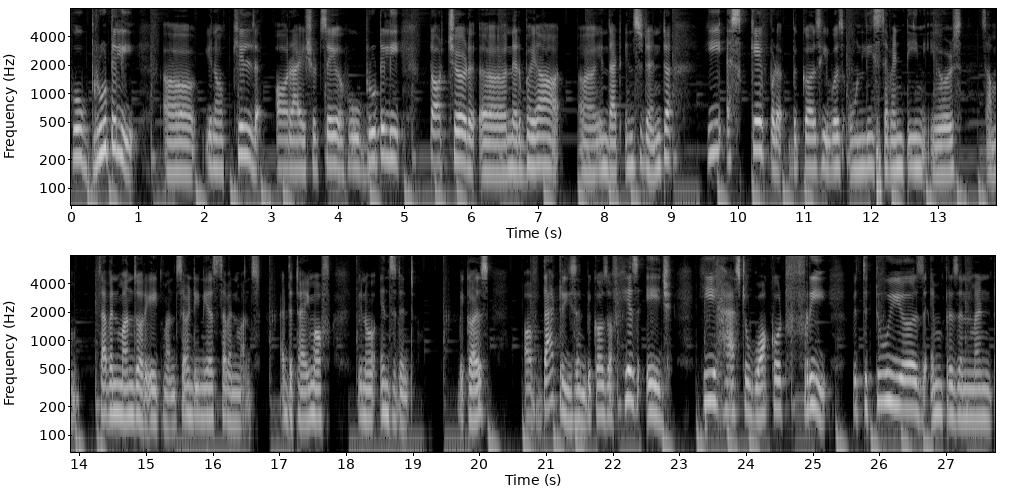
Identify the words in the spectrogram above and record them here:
who brutally, uh, you know, killed, or I should say, who brutally tortured uh, Nirbhaya uh, in that incident, he escaped because he was only 17 years, some seven months or eight months, 17 years, seven months at the time of, you know, incident. Because of that reason, because of his age, he has to walk out free with two years imprisonment,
